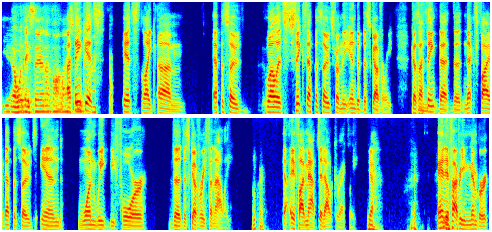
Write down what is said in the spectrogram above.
You know what they said? I thought last. I think week? it's it's like um episode. Well, it's six episodes from the end of Discovery because I Hmm. think that the next five episodes end one week before the Discovery finale. Okay. If I mapped it out correctly, Yeah. and if I remember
